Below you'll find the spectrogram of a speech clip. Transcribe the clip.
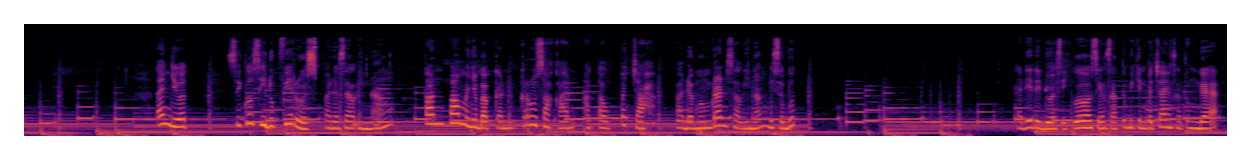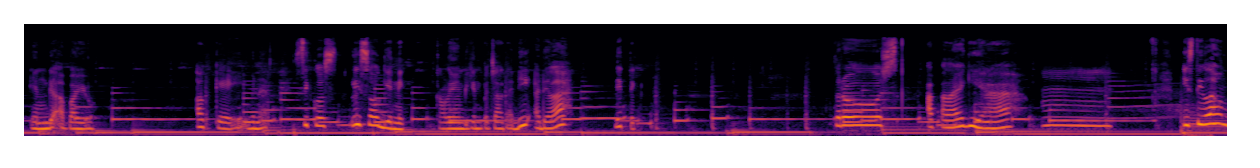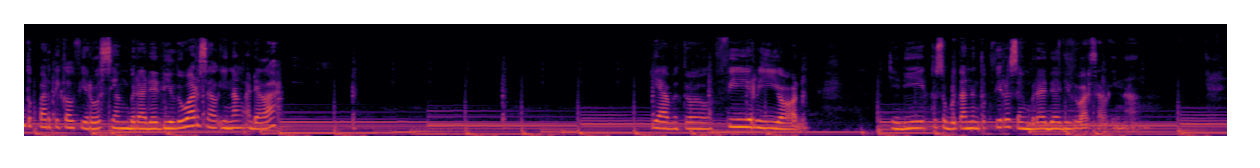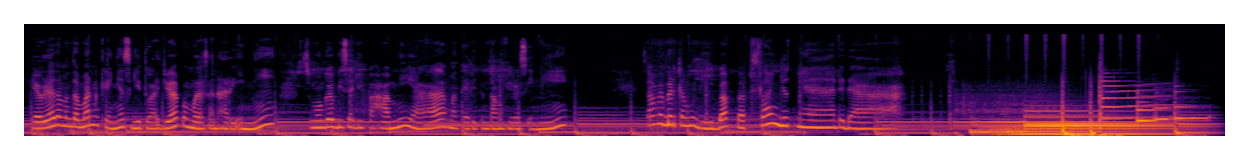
Lanjut, siklus hidup virus pada sel inang tanpa menyebabkan kerusakan atau pecah pada membran sel inang disebut Tadi ada dua siklus, yang satu bikin pecah, yang satu enggak. Yang enggak apa yo? Oke, benar. Siklus lisogenik. Kalau yang bikin pecah tadi adalah litik. Terus apa lagi ya? Hmm, istilah untuk partikel virus yang berada di luar sel inang adalah Ya betul, virion. Jadi itu sebutan untuk virus yang berada di luar sel inang. Ya udah teman-teman, kayaknya segitu aja pembahasan hari ini. Semoga bisa dipahami ya materi tentang virus ini. Sampai bertemu di bab-bab selanjutnya. Dadah.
